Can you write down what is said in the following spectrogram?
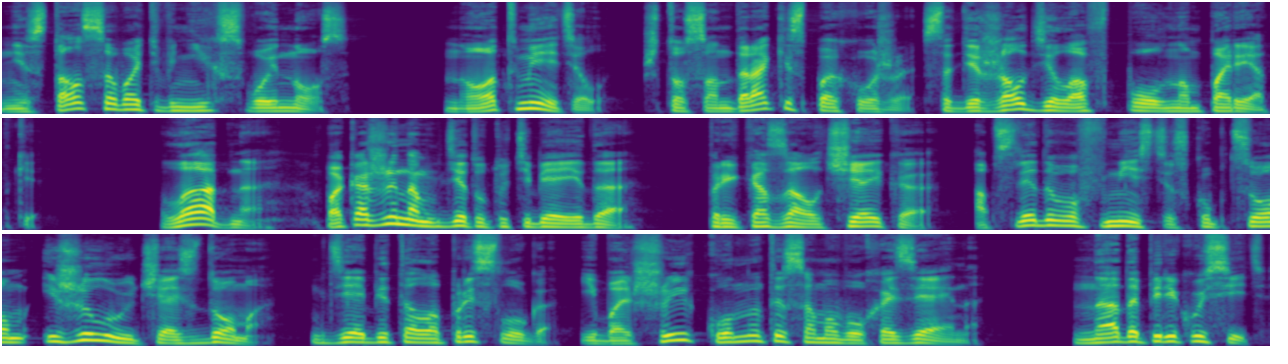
не стал совать в них свой нос. Но отметил, что Сандракис, похоже, содержал дела в полном порядке. «Ладно, «Покажи нам, где тут у тебя еда», — приказал Чайка, обследовав вместе с купцом и жилую часть дома, где обитала прислуга, и большие комнаты самого хозяина. «Надо перекусить».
